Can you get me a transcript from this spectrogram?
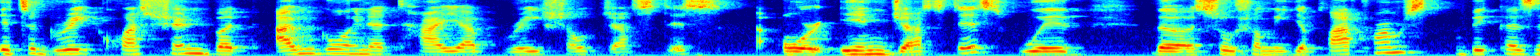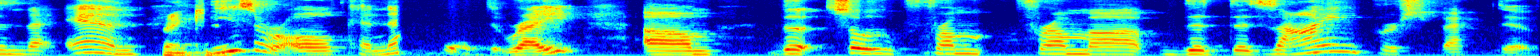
it's a great question, but I'm going to tie up racial justice or injustice with the social media platforms because in the end, these are all connected, right? Um, the so from from uh, the design perspective,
